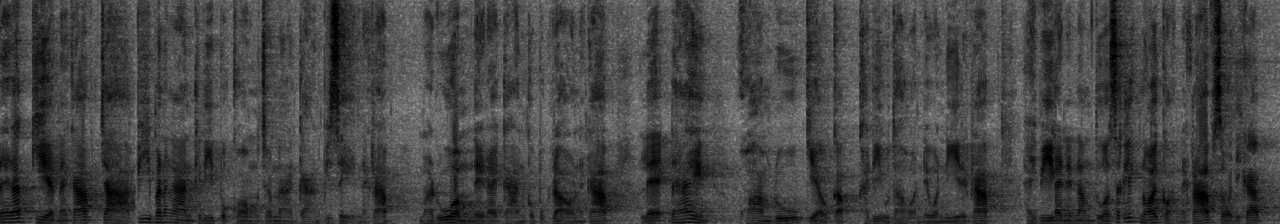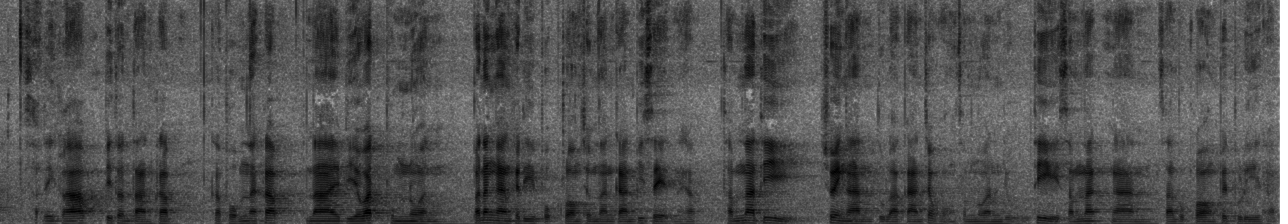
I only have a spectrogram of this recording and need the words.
ได้รับเกียรตินะครับจากพี่พนักงานคดีปกครองชำนาญการพิเศษนะครับ มาร่วมในรายการของพวกเรานะครับ และได้ความรู้เกี่ยวกับคดีอุทาหรณ์ในวันนี้นะครับ ให้พี่ได้แนะนำตัวสักเล็กน้อยก่อนนะครับ สวัสดีครับ สวัสดีครับ พี่ต้นตาลครับ กับผมนะครับ นายปิยวัฒน์ภูมินวลพนักงานคดีปกครองชำนาญการพิเศษนะครับทำหน้าที่ช่วยงานตุลาการเจ้าของสำนวนอยู่ที่สำนักงานศาลปกครองเพชรบุรีครับ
